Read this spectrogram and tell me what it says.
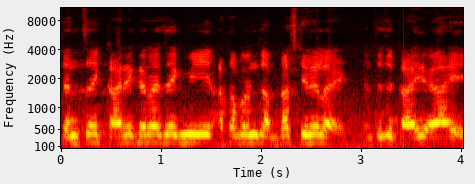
त्यांचं एक कार्य करायचा एक मी आतापर्यंत अभ्यास केलेला आहे. त्यांचं जे कार्य आहे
